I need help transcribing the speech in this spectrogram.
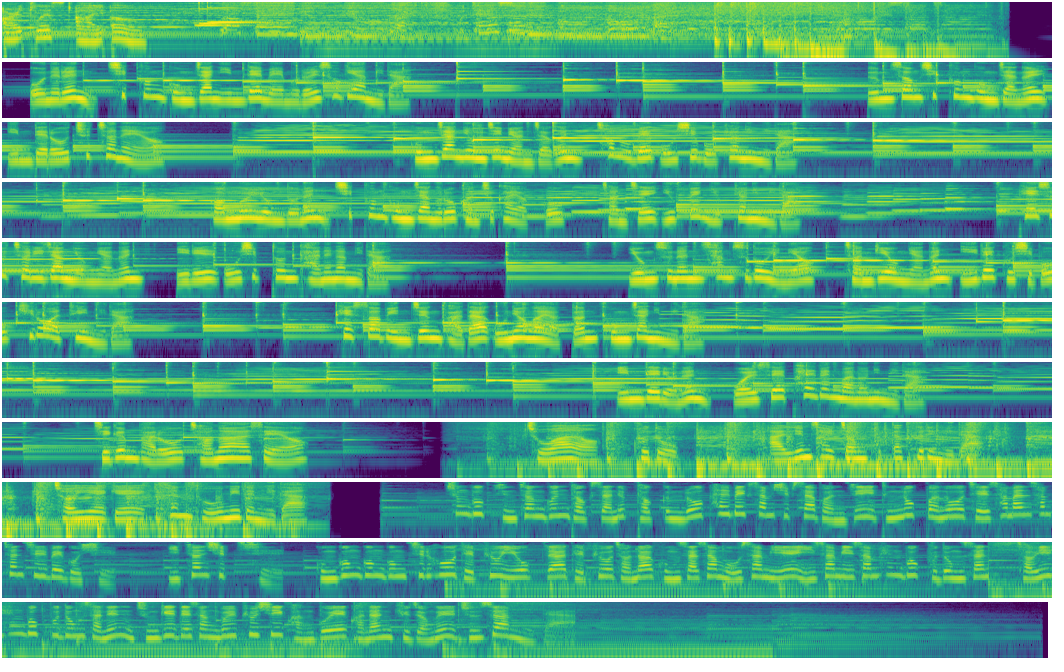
Artlist.io. 오늘은 식품 공장 임대 매물을 소개합니다. 음성 식품 공장을 임대로 추천해요. 공장 용지 면적은 1555평입니다. 건물 용도는 식품 공장으로 건축하였고 전체 606평입니다. 폐수 처리장 용량은 1일 50톤 가능합니다. 용수는 상수도이며 전기 용량은 295kW입니다. 해썹 인증 받아 운영하였던 공장입니다. 임대료는 월세 800만 원입니다. 지금 바로 전화하세요. 좋아요, 구독, 알림 설정 부탁드립니다. 저희에게 큰 도움이 됩니다. 충북 진천군 덕산읍 덕금로 834번지 등록번호 제433750 2017 00007호 대표 이옥자 대표 전화 043-532-2323 행복부동산 저희 행복부동산은 중개대상물 표시 광고에 관한 규정을 준수합니다.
